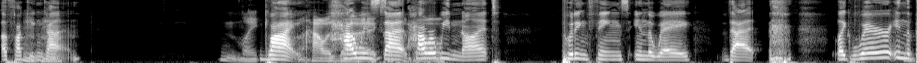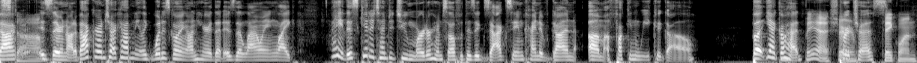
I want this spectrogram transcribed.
a fucking Mhm. gun. Like Why? How is How that is that? How are we not putting things in the way that, like, where in the Let's back stop. is there not a background check happening? Like, what is going on here that is allowing like Hey, this kid attempted to murder himself with his exact same kind of gun um a fucking week ago. But yeah, go ahead. But yeah, sure. Purchase. Take one.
